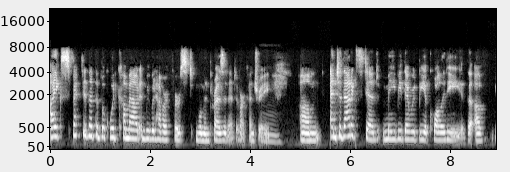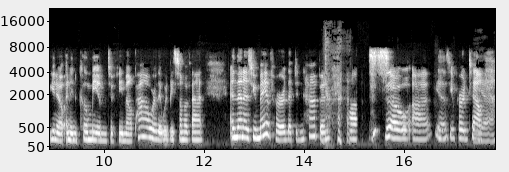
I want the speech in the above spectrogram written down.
I expected that the book would come out and we would have our first woman president of our country. Mm. Um, and to that extent, maybe there would be a quality of, you know, an encomium to female power. There would be some of that. And then, as you may have heard, that didn't happen. uh, so, uh, yes, you've heard tell. Yeah.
